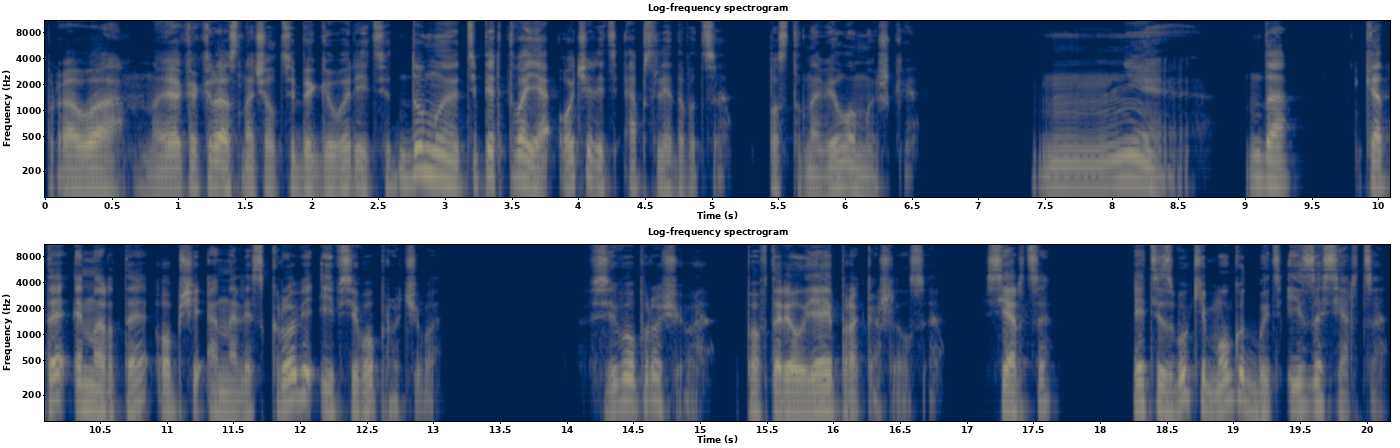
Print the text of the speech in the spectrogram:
«Права, но я как раз начал тебе говорить. Думаю, теперь твоя очередь обследоваться», — постановила мышка. «Не...» «Да. КТ, МРТ, общий анализ крови и всего прочего». «Всего прочего», — повторил я и прокашлялся. «Сердце. Эти звуки могут быть из-за сердца».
